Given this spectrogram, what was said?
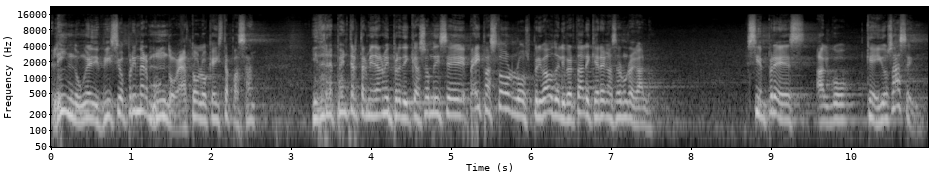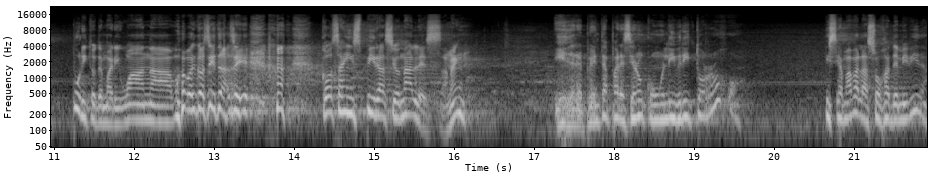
lindo, un edificio, primer mundo, vea todo lo que ahí está pasando. Y de repente al terminar mi predicación me dice, hey pastor, los privados de libertad le quieren hacer un regalo. Siempre es algo que ellos hacen puritos de marihuana, cosas inspiracionales, amén. Y de repente aparecieron con un librito rojo y se llamaba Las hojas de mi vida.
